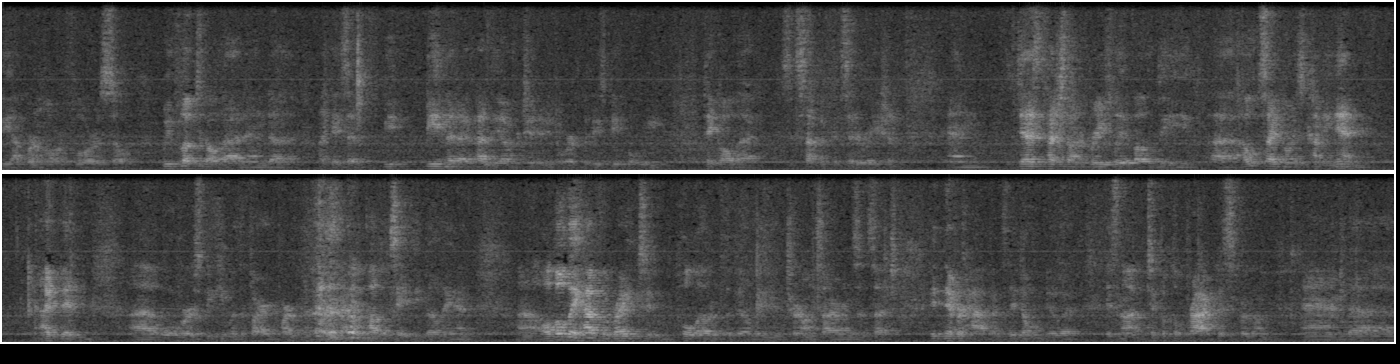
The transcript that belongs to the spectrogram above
the upper and lower floors. So we've looked at all that, and uh, like I said, be, being that I've had the opportunity to work with these people, we take all that stuff in consideration. And Des touched on it briefly about the uh, outside noise coming in. I've been uh, over speaking with the fire department the public safety building, and uh, although they have the right to pull out of the building and turn on sirens and such, it never happens. They don't do it. It's not typical practice for them, and uh,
